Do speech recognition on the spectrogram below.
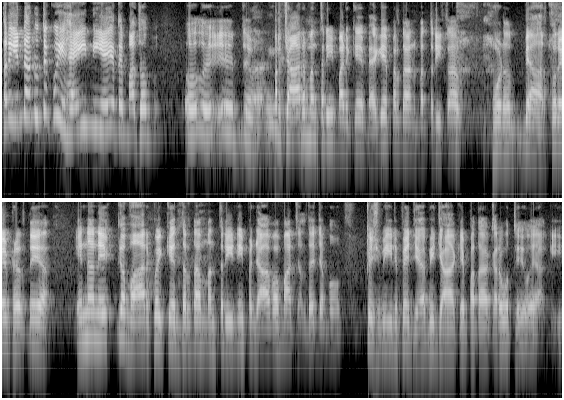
ਪਰ ਇਹਨਾਂ ਨੂੰ ਤੇ ਕੋਈ ਹੈ ਹੀ ਨਹੀਂ ਇਹ ਤੇ ਬਸ ਪ੍ਰਚਾਰ ਮੰਤਰੀ ਬਣ ਕੇ ਬਹਿ ਗਏ ਪ੍ਰਧਾਨ ਮੰਤਰੀ ਸਾਹਿਬ। ਹੁਣ ਬਿਹਾਰ ਤੁਰੇ ਫਿਰਦੇ ਆ। ਇਹਨਾਂ ਨੇ ਇੱਕ ਵਾਰ ਕੋਈ ਕੇਂਦਰ ਦਾ ਮੰਤਰੀ ਨਹੀਂ ਪੰਜਾਬ, ਹਿਮਾਚਲ ਦੇ ਜੰਮੂ, ਕਸ਼ਮੀਰ ਭੇਜਿਆ ਵੀ ਜਾ ਕੇ ਪਤਾ ਕਰੋ ਉੱਥੇ ਹੋਇਆ ਕੀ।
